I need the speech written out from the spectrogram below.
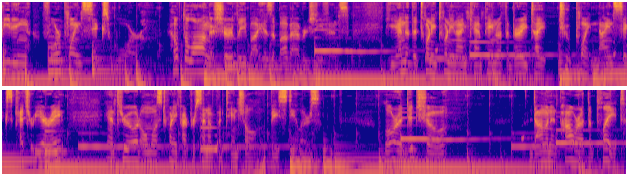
leading 4.6 WAR, helped along assuredly by his above average defense. He ended the 2029 campaign with a very tight 2.96 catcher ERA and threw out almost 25% of potential base stealers. Lara did show dominant power at the plate.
